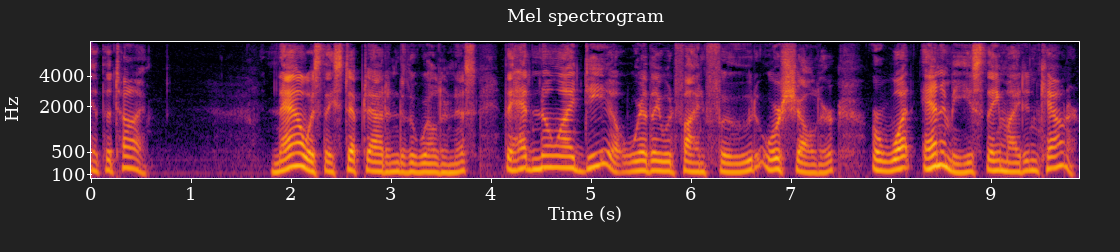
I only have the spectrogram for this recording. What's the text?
at the time. Now, as they stepped out into the wilderness, they had no idea where they would find food or shelter or what enemies they might encounter.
